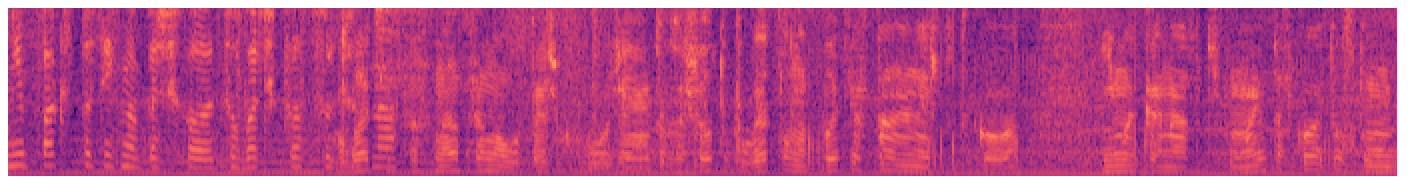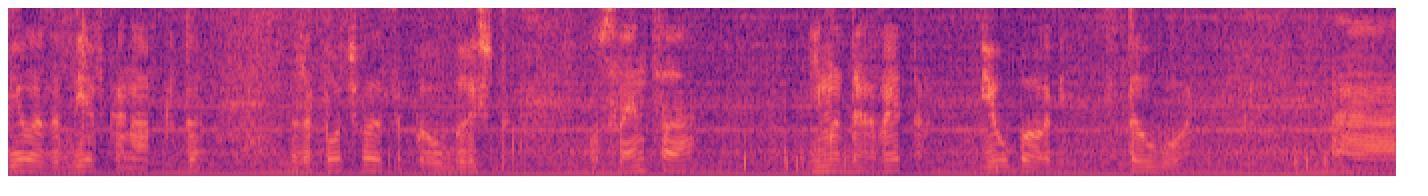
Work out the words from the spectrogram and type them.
Ние пак спасихме пешеходеца, обаче какво се случва Обаче с нас? с нас е много тежко положението, защото когато на пътя стане нещо такова, има канавки. В момента, в който автомобила забие в канавката, започва да се преобръща. Освен това, има дървета, билборди, стълбове. А,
